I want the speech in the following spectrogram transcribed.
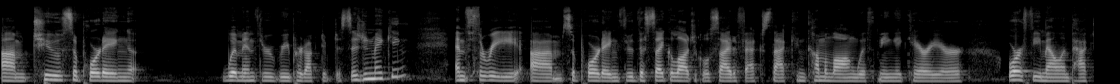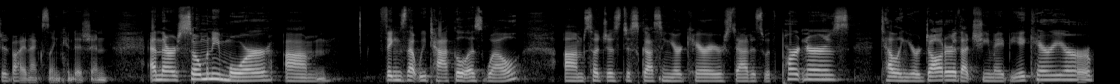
Um, two, supporting women through reproductive decision making. And three, um, supporting through the psychological side effects that can come along with being a carrier or a female impacted by an X-linked condition. And there are so many more um, things that we tackle as well, um, such as discussing your carrier status with partners, telling your daughter that she may be a carrier or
